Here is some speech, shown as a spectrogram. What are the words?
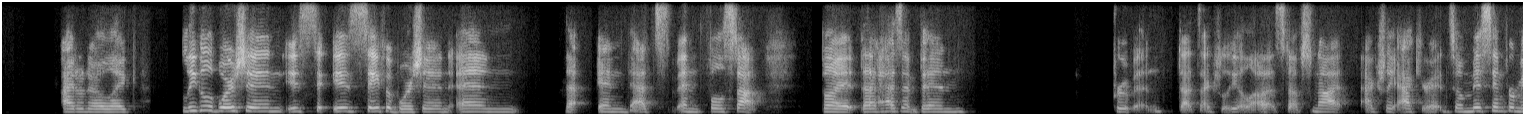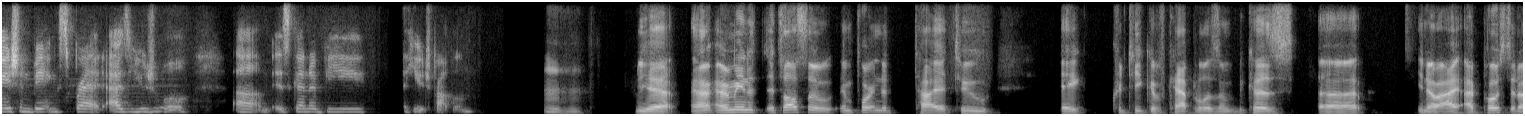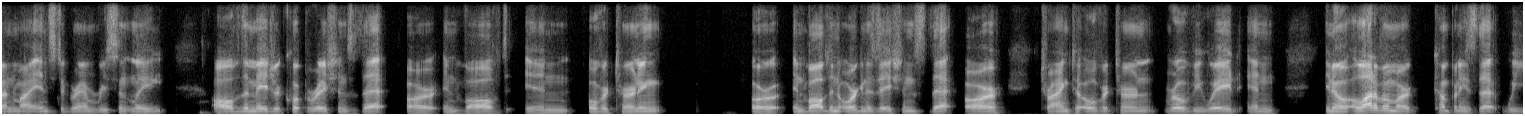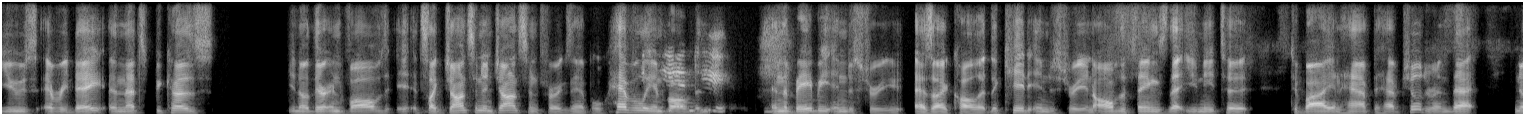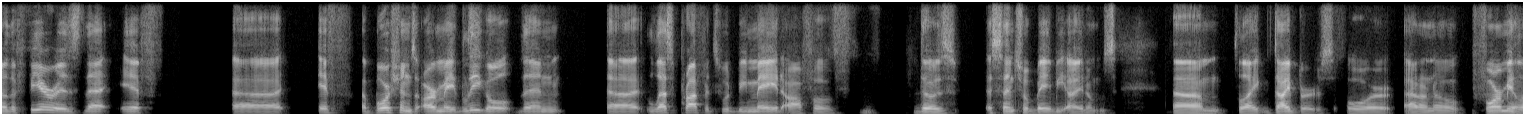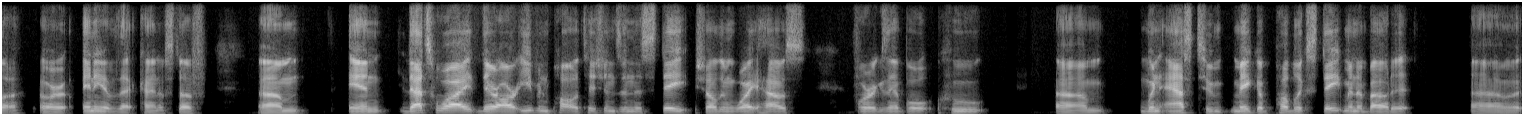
I don't know, like legal abortion is is safe abortion and that and that's and full stop. But that hasn't been proven. That's actually a lot of that stuff's not actually accurate. And so misinformation being spread as usual um, is going to be a huge problem. mm-hmm. Yeah, I, I mean, it's also important to tie it to a critique of capitalism because, uh, you know, I, I posted on my Instagram recently all of the major corporations that are involved in overturning or involved in organizations that are trying to overturn Roe v. Wade. And, you know, a lot of them are companies that we use every day. And that's because, you know, they're involved. It's like Johnson and Johnson, for example, heavily involved in, in the baby industry, as I call it, the kid industry, and all the things that you need to to buy and have to have children. That, you know, the fear is that if uh, if abortions are made legal, then uh, less profits would be made off of those essential baby items um, like diapers or I don't know, formula or any of that kind of stuff. Um, and that's why there are even politicians in the state, Sheldon Whitehouse, for example, who, um, when asked to make a public statement about it, uh,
